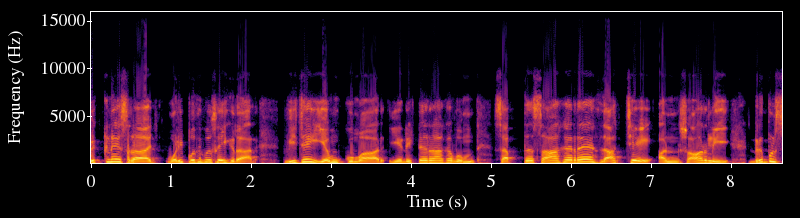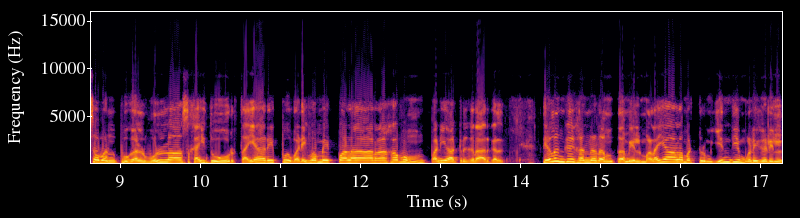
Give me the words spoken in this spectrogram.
விக்னேஷ் ராஜ் ஒளிப்பதிவு செய்கிறார். விஜய் எம் குமார் எடிட்டராகவும் Saptasagara Daache and Charlie triple seven புகழ் உல்லாஸ் ஹைதூர் தயாரிப்பு வடிவமைப்பாளராகவும் பணியாற்றுகிறார்கள். தெலுங்கு கன்னடம் தமிழ் மலையாளம் மற்றும் இந்தி மொழிகளில்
